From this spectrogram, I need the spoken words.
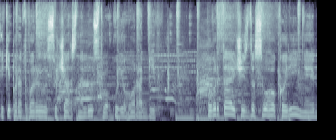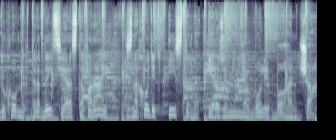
які перетворили сучасне людство у його рабів. Повертаючись до свого коріння і духовних традицій, Растафарай знаходять істину і розуміння волі Бога Джа.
